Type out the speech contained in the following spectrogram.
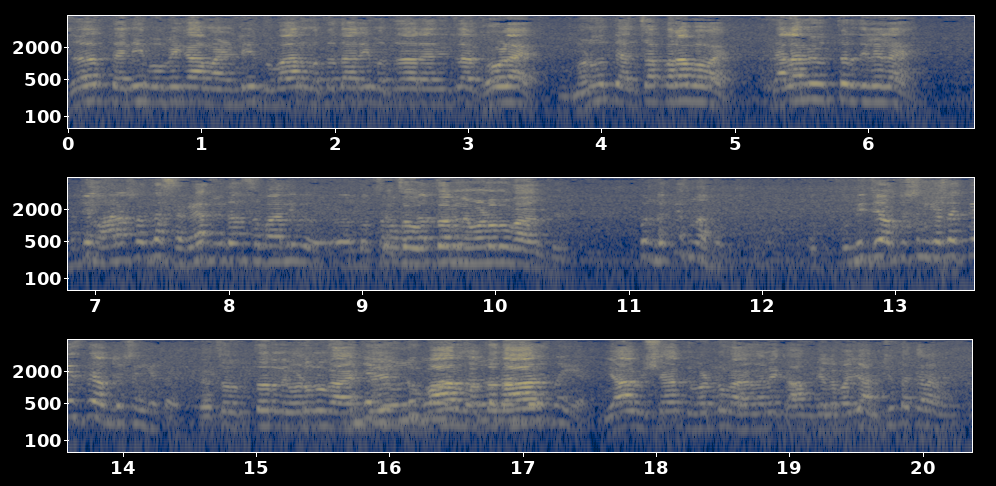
जर त्यांनी भूमिका मांडली दुबार मतदारी मतदार यादीतला घोळ आहे म्हणून त्यांचा पराभव आहे. त्याला मी उत्तर दिलेलं आहे. म्हणजे महाराष्ट्रातल्या सगळ्याच विधानसभा आणि अ, लोकसभा त्याचं उत्तर निवडणूक आयोग देईल. पण नक्कीच ना. तुम्ही जे ऑब्जेक्शन घेताय तेच ते ऑब्जेक्शन घेताय. त्याचं उत्तर निवडणूक आयोग म्हणजे देईल. निवडणूक दुबार मतदार नाहीये. या विषयात निवडणूक आयोगाने काम केलं पाहिजे. आमची तक्रार आहे.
